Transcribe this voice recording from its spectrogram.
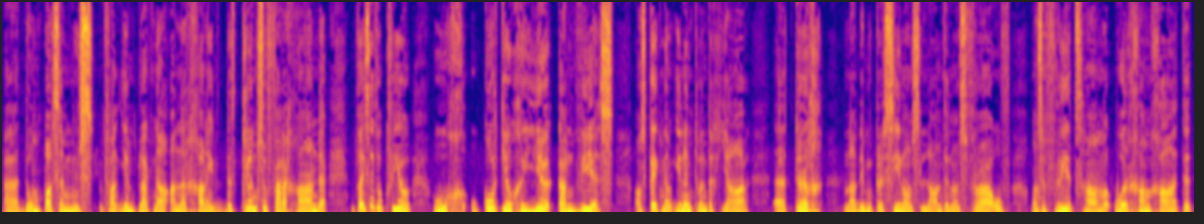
uh dompasse moes van een plek na 'n ander gaan nie. Dit klink so verregaande. Dit wys net ook vir jou hoe, hoe kort jou geheue kan wees. Ons kyk nou 21 jaar uh terug na demokrasie in ons land en ons vra of ons 'n vredesame oorgang gehad het,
